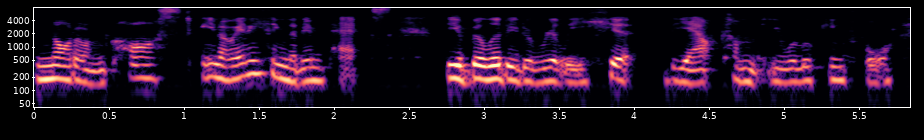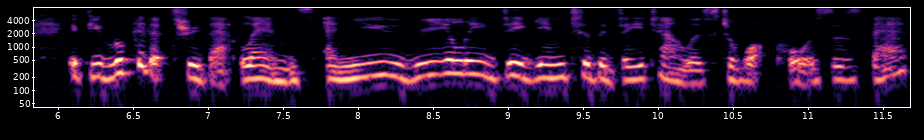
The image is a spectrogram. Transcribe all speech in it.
not on cost, you know, anything that impacts the ability to really hit the outcome that you were looking for. If you look at it through that lens and you really dig into the detail as to what causes that,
